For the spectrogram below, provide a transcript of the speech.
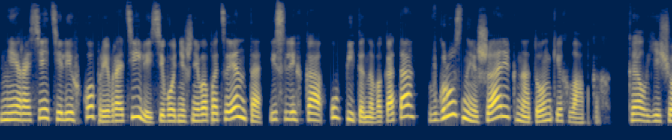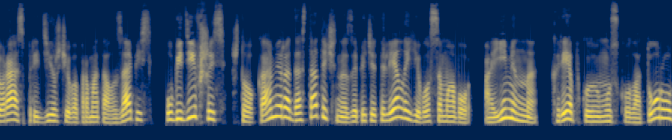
Нейросети легко превратили сегодняшнего пациента из слегка упитанного кота в грустный шарик на тонких лапках. Кэл еще раз придирчиво промотал запись, убедившись, что камера достаточно запечатлела его самого, а именно крепкую мускулатуру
